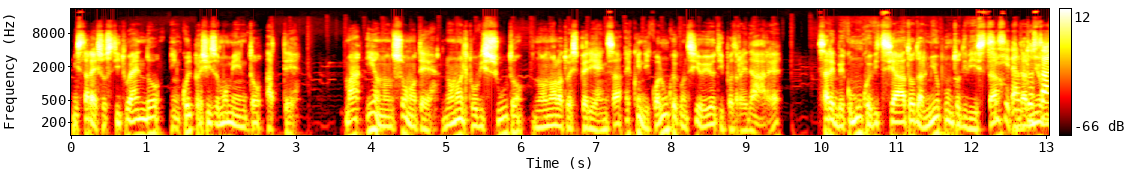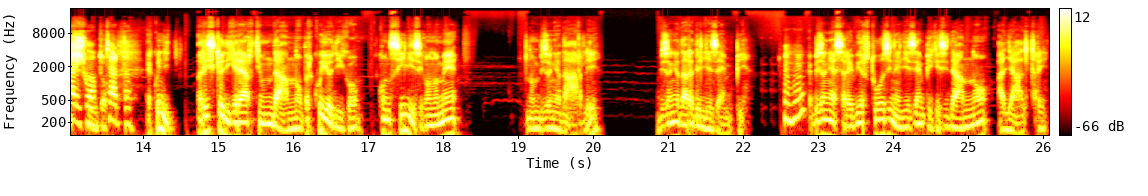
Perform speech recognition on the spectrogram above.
mi starei sostituendo in quel preciso momento a te. Ma io non sono te, non ho il tuo vissuto, non ho la tua esperienza e quindi qualunque consiglio io ti potrei dare sarebbe comunque viziato dal mio punto di vista, Sì, sì, dal, dal tuo mio storico, vissuto. certo. E quindi rischio di crearti un danno. Per cui io dico, consigli secondo me non bisogna darli, bisogna dare degli esempi. Mhm. E bisogna essere virtuosi negli esempi che si danno agli altri,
